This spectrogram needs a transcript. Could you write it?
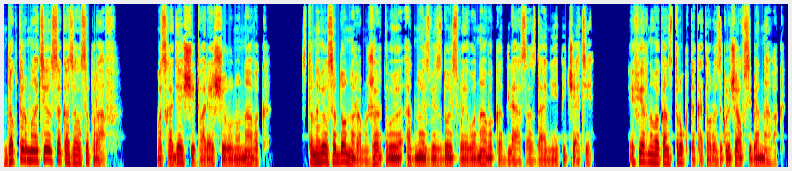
Доктор Матиас оказался прав. Восходящий, творящий руну навык, становился донором, жертвуя одной звездой своего навыка для создания печати, эфирного конструкта, который заключал в себя навык.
